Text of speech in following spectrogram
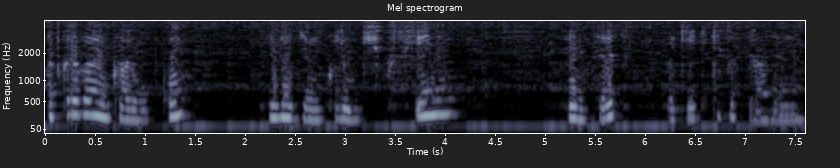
Открываем коробку. Видим ключ к схеме, пинцет, пакетики со стразами.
